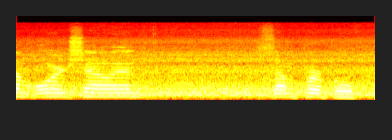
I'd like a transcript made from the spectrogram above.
Some orange showing, some purple.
